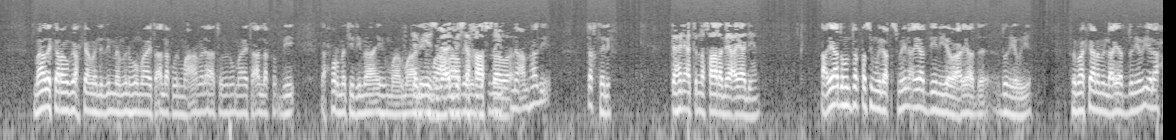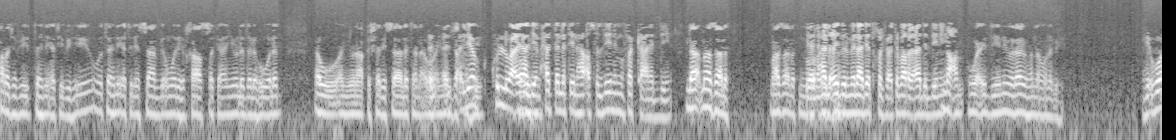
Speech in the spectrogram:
ما ذكره في أحكام أهل الذمة منه ما يتعلق بالمعاملات ومنه ما يتعلق حرمة دمائهم وأموالهم وأعراضهم خاصة و... نعم هذه تختلف. تهنئة النصارى بأعيادهم. أعيادهم تنقسم إلى قسمين أعياد دينية وأعياد دنيوية. فما كان من الأعياد الدنيوية لا حرج في التهنئة به وتهنئة الإنسان بأموره الخاصة كأن يولد له ولد أو أن يناقش رسالة أو أن ينجح اليوم كل أعيادهم حتى التي لها أصل ديني مفكة عن الدين. لا ما زالت ما زالت يعني هل عيد الميلاد يدخل في اعتبار العادة الدينية نعم هو عيد ديني ولا يهنئون به. هو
